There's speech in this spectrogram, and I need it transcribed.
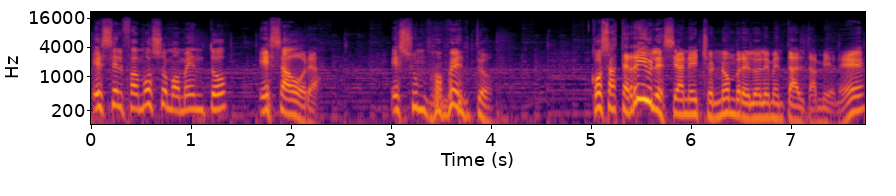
Es el famoso momento, es ahora. Es un momento. Cosas terribles se han hecho en nombre de lo elemental también, ¿eh?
